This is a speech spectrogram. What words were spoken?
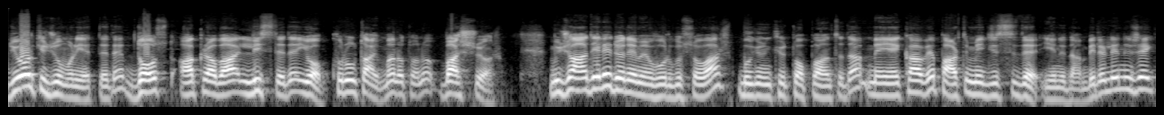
Diyor ki Cumhuriyet'te de dost, akraba listede yok. Kurultay maratonu başlıyor. Mücadele dönemi vurgusu var bugünkü toplantıda. MYK ve parti meclisi de yeniden belirlenecek.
